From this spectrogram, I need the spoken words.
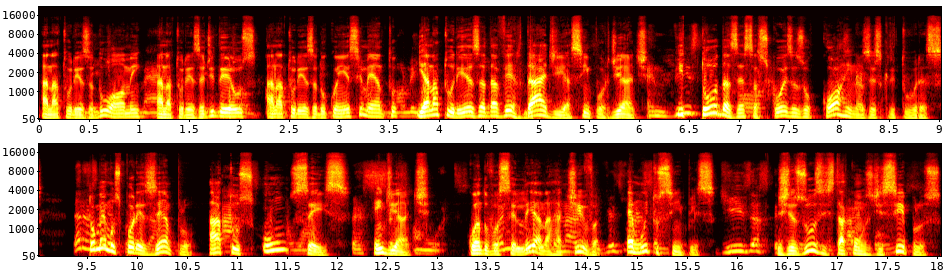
a natureza do homem, a natureza de Deus, a natureza do conhecimento e a natureza da verdade e assim por diante. E todas essas coisas ocorrem nas Escrituras. Tomemos, por exemplo, Atos 1, 6 em diante. Quando você lê a narrativa, é muito simples. Jesus está com os discípulos.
